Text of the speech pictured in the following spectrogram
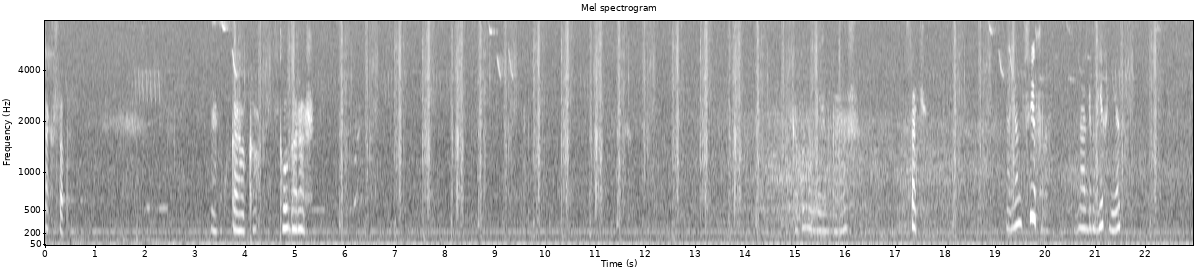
Так, стоп. А, какой, какой, какой гараж? Какой нам нужен гараж? Кстати, на нем цифра, на других нет. А,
